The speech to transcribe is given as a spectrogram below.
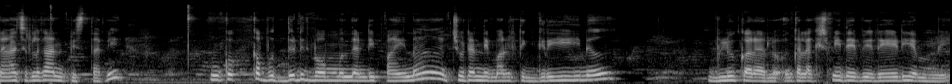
న్యాచురల్గా అనిపిస్తుంది. ఇంకొక బుద్ధుడి బొమ్మ ఉందండి పైన చూడండి మల్టీ గ్రీన్ బ్లూ కలర్లో ఇంకా లక్ష్మీదేవి రేడియంవి.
